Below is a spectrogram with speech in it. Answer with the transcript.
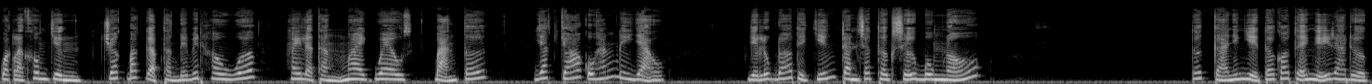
hoặc là không chừng Chuck bắt gặp thằng David Howard hay là thằng Mike Wells, bạn tớ, dắt chó của hắn đi dạo. Và lúc đó thì chiến tranh sẽ thực sự bùng nổ. Tất cả những gì tớ có thể nghĩ ra được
